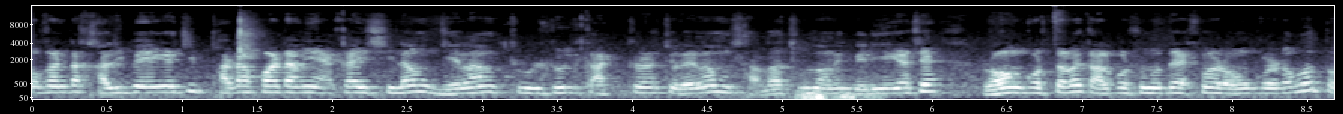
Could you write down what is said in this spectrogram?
দোকানটা খালি পেয়ে গেছি। ফাটাফাট আমি একাই ছিলাম গেলাম চুল টুল কাটতে চলে এলাম। সাদা চুল অনেক বেরিয়ে গেছে। রং করতে হবে, কাল পরশুর মধ্যে একসময় রং করে দেবো তো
